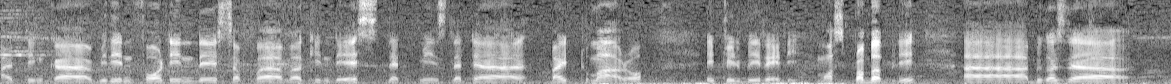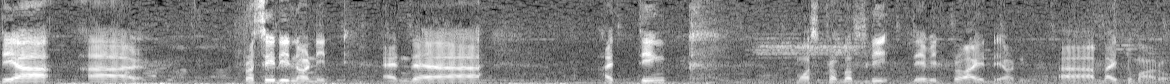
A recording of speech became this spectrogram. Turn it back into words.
I think uh, within 14 days of uh, working days. That means that by tomorrow it will be ready. Most probably because the, they are proceeding on it, and I think most probably they will provide on uh, by tomorrow.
